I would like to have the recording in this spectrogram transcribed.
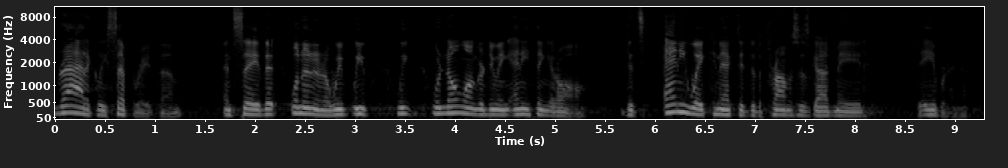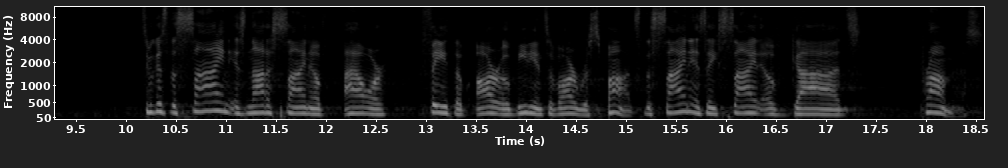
radically separate them and say that, well, no, no, no, we've, we've, we've, we're no longer doing anything at all that's any way connected to the promises God made to Abraham. See, because the sign is not a sign of our faith, of our obedience, of our response. The sign is a sign of God's promise.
